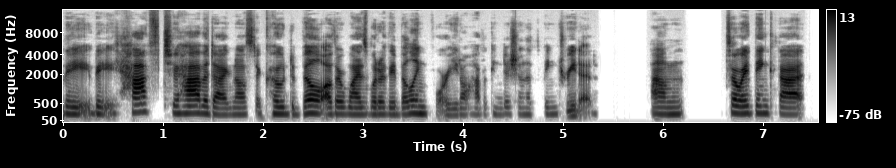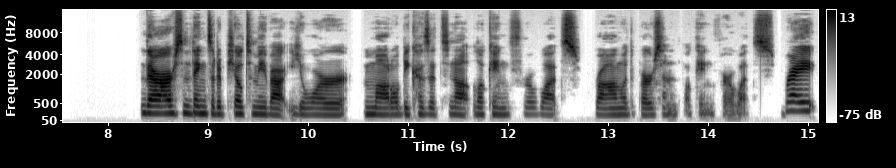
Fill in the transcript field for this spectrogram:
they they have to have a diagnostic code to bill. Otherwise, what are they billing for? You don't have a condition that's being treated. Um, so I think that there are some things that appeal to me about your model because it's not looking for what's wrong with the person; it's looking for what's right.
